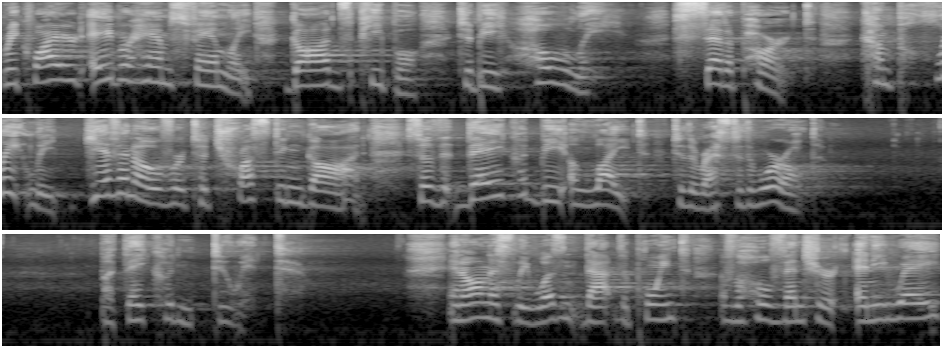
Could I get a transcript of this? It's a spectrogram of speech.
required Abraham's family, God's people, to be holy, set apart, completely given over to trusting God so that they could be a light to the rest of the world. But they couldn't do it. And honestly, wasn't that the point of the whole venture anyway?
